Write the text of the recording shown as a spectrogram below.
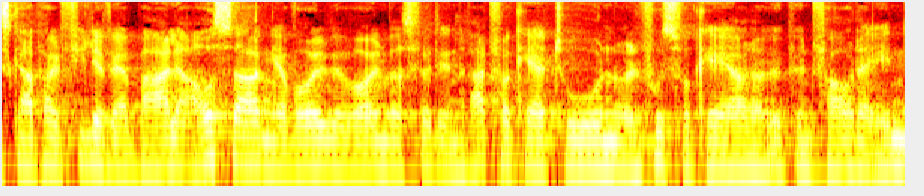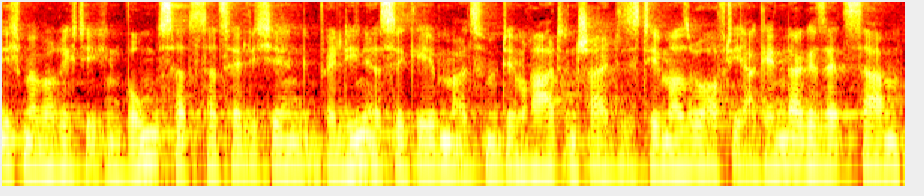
Es gab halt viele verbale Aussagen, jawohl, wir wollen was für den Radverkehr tun oder den Fußverkehr oder ÖPNV oder ähnlichem, aber richtig einen Bums hat es tatsächlich hier in Berlin erst gegeben, als wir mit dem Ratentscheid dieses Thema so auf die Agenda gesetzt haben.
